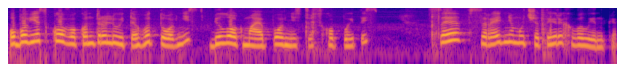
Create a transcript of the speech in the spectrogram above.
Обов'язково контролюйте готовність, білок має повністю схопитись. Це в середньому 4 хвилинки.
